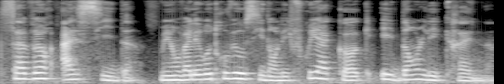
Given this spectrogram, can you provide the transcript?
saveur acide, mais on va les retrouver aussi dans les fruits à coque et dans les graines.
